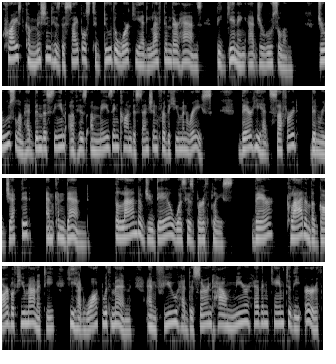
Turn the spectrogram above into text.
Christ commissioned his disciples to do the work he had left in their hands, beginning at Jerusalem. Jerusalem had been the scene of his amazing condescension for the human race. There he had suffered, been rejected, and condemned. The land of Judea was his birthplace. There, clad in the garb of humanity, he had walked with men, and few had discerned how near heaven came to the earth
